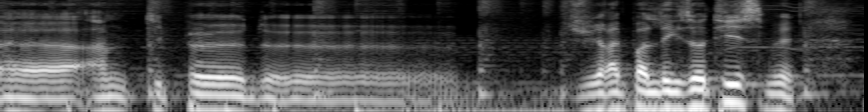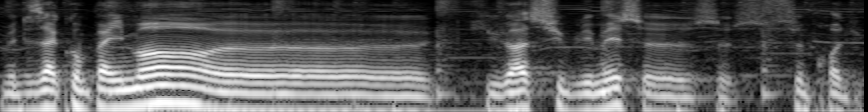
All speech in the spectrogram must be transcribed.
euh, un petit peu de, je dirais pas de l'exotisme, mais, des accompagnements euh, qui va sublimer ce, produit.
